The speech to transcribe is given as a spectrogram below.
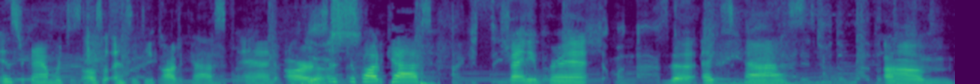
Instagram, which is also NCT Podcast, and our Yes. sister podcast, Shiny Print, the Xcast, um,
